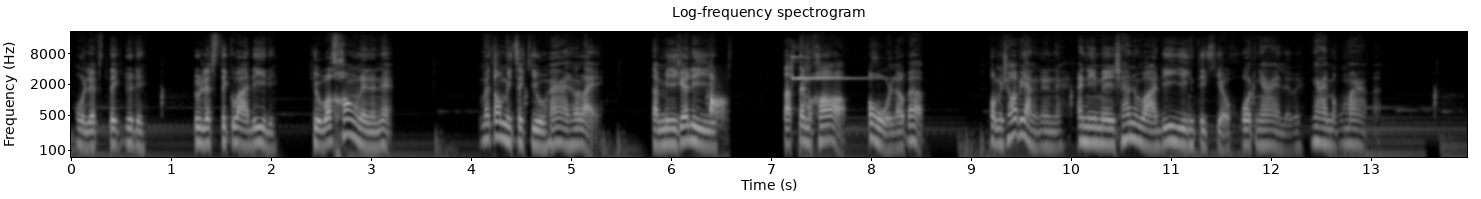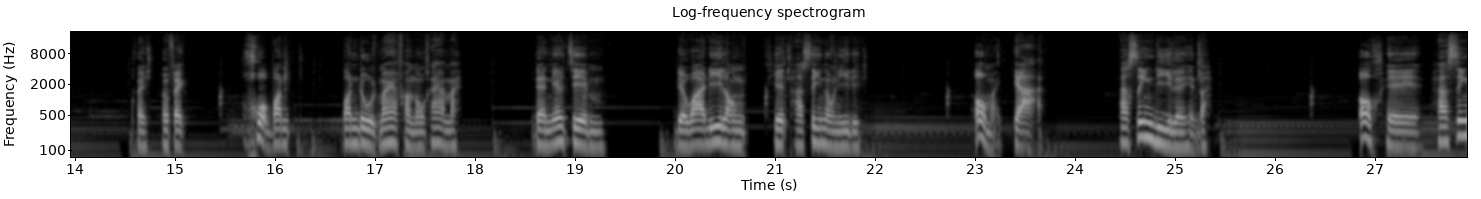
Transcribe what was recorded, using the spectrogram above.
โอ้เล็บสติกดูดิ ดูเล็บสติกวาดี้ดิ ถือว่าคล่องเลยนะเนี่ย ไม่ต้องมีสกิลห้าเท่าไหร่ แต่มีก็ดีซัดเต็มข้อ โอ้โหแล้วแบบ ผมชอบอย่างหนึ่งนะแอนิเมชันวาร์ดี้ยิงติดเขียวโคตรง่ายเลย ง่ายมาก ๆอะโอเคเพอร์เฟกโอ้โหบอลบอลดูดมากฝั่งตรงข้ามมาแดเนียลเจม เดี๋ยววาร์ดี้ลองเทสพาสซิ่งตรงนี้ดิ โอ้ my god พาสซิ่งดีเลยเห็นปะโอเคพาสซิ่ง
